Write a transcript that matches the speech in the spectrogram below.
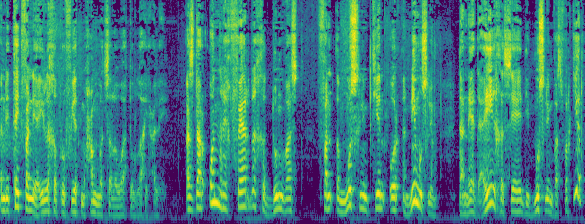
in die tyd van die heilige profeet Mohammed sallallahu alaihi as daar onregverdig gedoen was van 'n moslim teenoor 'n nie-moslim, dan het hy gesê die moslim was verkeerd.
